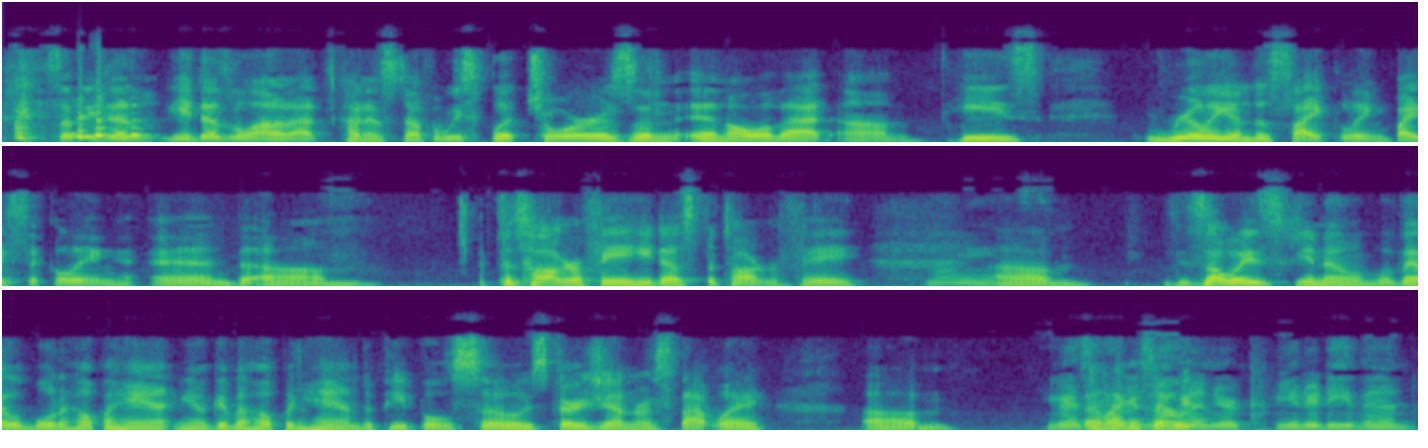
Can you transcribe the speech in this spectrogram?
so, he does he does a lot of that kind of stuff, and we split chores and and all of that. Um, he's really into cycling, bicycling, and um, photography. He does photography. Nice. Um, he's always you know available to help a hand, you know, give a helping hand to people. So he's very generous that way. Um, you guys and like I said, we- in your community then?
